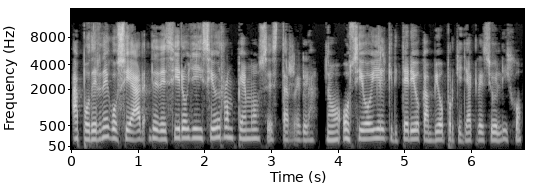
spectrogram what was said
a poder negociar de decir, oye, ¿y si hoy rompemos esta regla? ¿No? O si hoy el criterio cambió porque ya creció el hijo.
